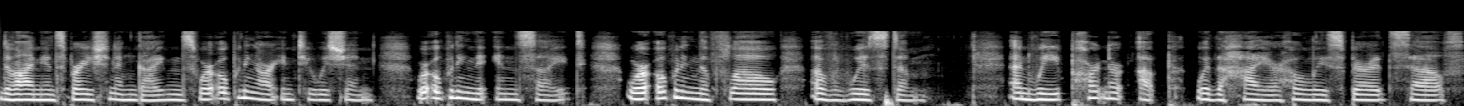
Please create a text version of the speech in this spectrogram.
divine inspiration and guidance. We're opening our intuition. We're opening the insight. We're opening the flow of wisdom. And we partner up with the higher Holy Spirit self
